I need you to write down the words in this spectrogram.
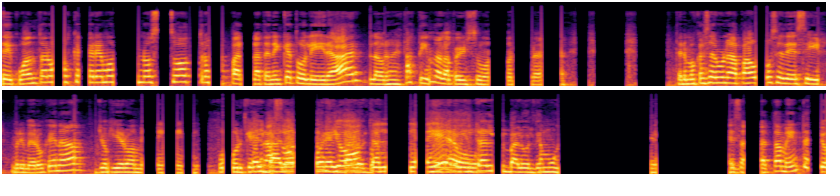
¿De cuánto nos queremos nosotros para tener que tolerar lo que nos está lastimando la persona? Tenemos que hacer una pausa y decir, primero que nada, yo quiero a mí. Porque El valor, el yo valor de la mujer, tolero- ahí entra el valor de la mujer. Exactamente, yo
